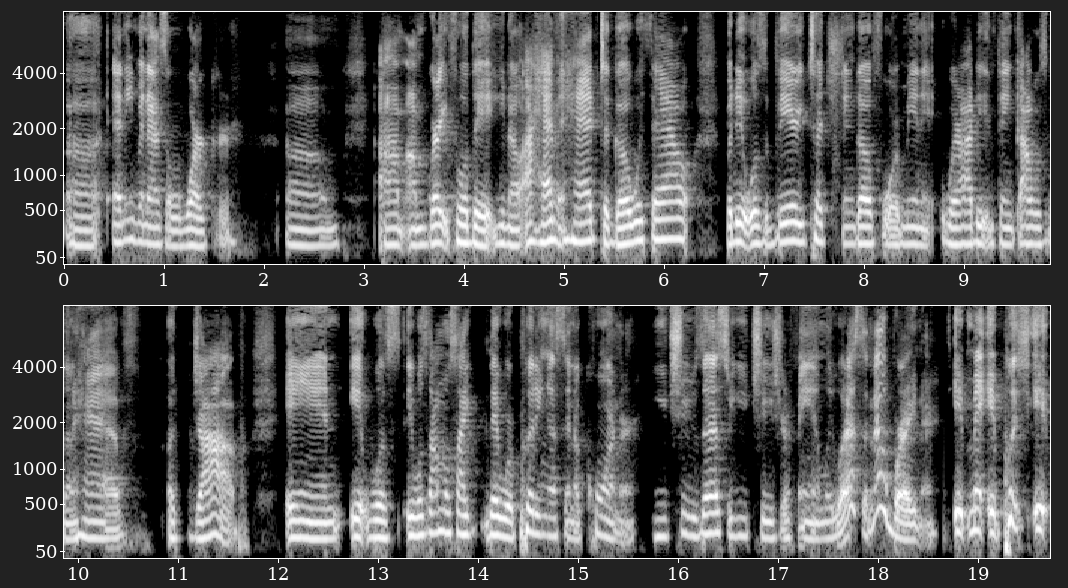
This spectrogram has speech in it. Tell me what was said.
uh and even as a worker. Um I'm, I'm grateful that you know i haven't had to go without but it was very touch and go for a minute where i didn't think i was going to have a job. And it was it was almost like they were putting us in a corner. You choose us or you choose your family. Well that's a no-brainer. It may it puts it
